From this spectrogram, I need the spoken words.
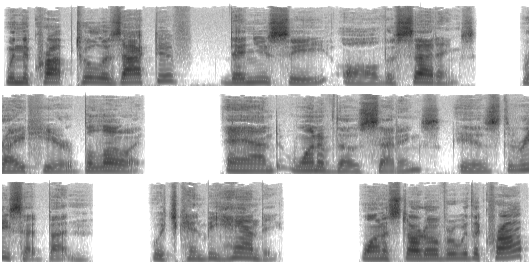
When the crop tool is active, then you see all the settings right here below it. And one of those settings is the reset button, which can be handy. Want to start over with a crop?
